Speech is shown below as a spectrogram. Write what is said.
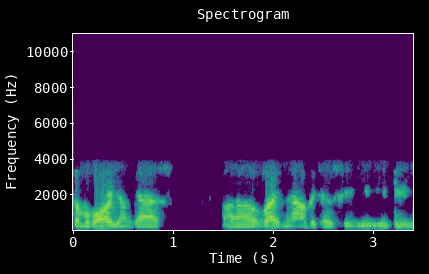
some of our young guys uh, right now because he, he'd be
